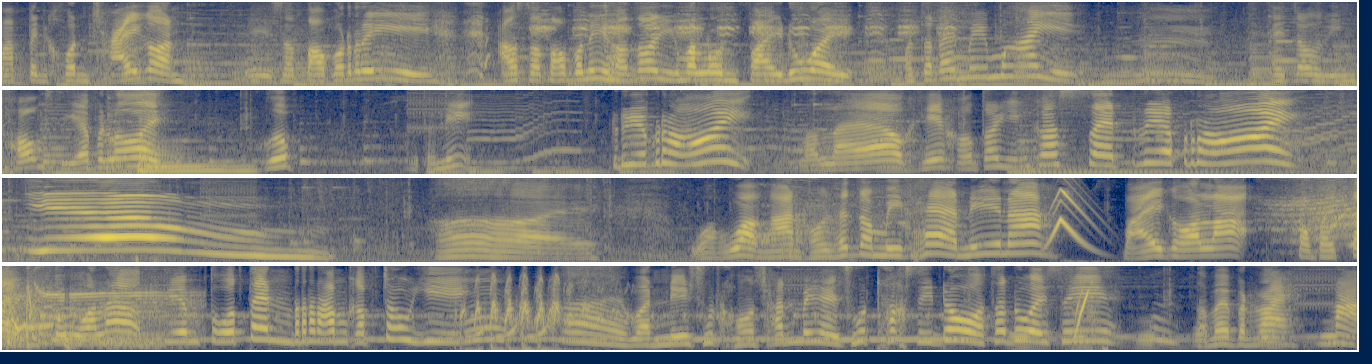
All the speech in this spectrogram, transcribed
มาเป็นคนใช้ก่อน นี่สตรอเบอรี่ เอาสตรอเบอรี่ของเจ้าหญิงมาลนไฟด้วย มันจะได้ไม่ไหม้อืมให้เจ้าหญิงท้องเสียไปเลยปึ๊บตรงนี้ เรียบร้อยแล้วแล้วเค้กของเจ้าหญิงก็เสร็จเรียบร้อย เยี่ยม เฮ้ย หวังว่างานของฉันจะมีแค่นี้นะ ไปก่อนละ ต้องไปแต่งตัวแล้ว เตรียมตัวเต้นรำกับเจ้าหญิงเฮ้ยวันนี้ชุดของฉันไม่ใช่ชุดทักซิโดซะด้วยสิ แต่ไม่เป็นไร หน้า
